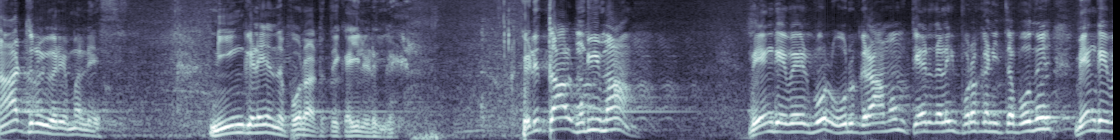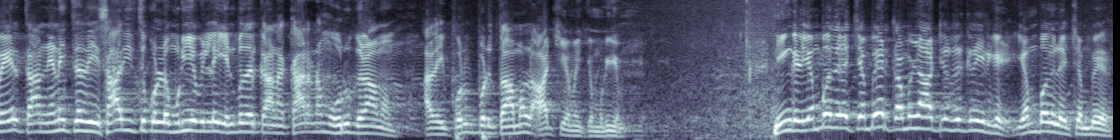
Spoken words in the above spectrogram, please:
நாட் த்ரூ யுவர் எம்எல்ஏஸ் நீங்களே அந்த போராட்டத்தை கையில் எடுங்கள் எடுத்தால் முடியுமா? வேங்கை வயல் போல் ஒரு கிராமம் தேர்தலை புறக்கணித்த போது வேங்கை வயல் தான் நினைத்ததை சாதித்து கொள்ள முடியவில்லை என்பதற்கான காரணம் ஒரு கிராமம். அதை பொருட்படுத்தாமல் ஆட்சி அமைக்க முடியும். நீங்கள் எண்பது லட்சம் பேர் தமிழ்நாட்டில் இருக்கிறீர்கள். எண்பது லட்சம் பேர்.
